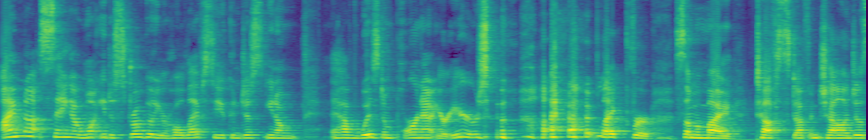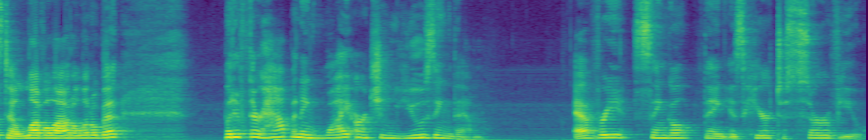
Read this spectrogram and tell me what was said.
I'm not saying I want you to struggle your whole life so you can just, you know, have wisdom pouring out your ears. I'd like for some of my tough stuff and challenges to level out a little bit. But if they're happening, why aren't you using them? Every single thing is here to serve you.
